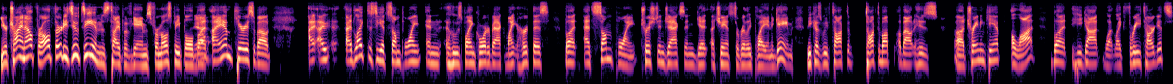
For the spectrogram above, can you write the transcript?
you're trying out for all 32 teams type of games for most people. Yeah. But I am curious about I, I I'd like to see at some point, and who's playing quarterback might hurt this, but at some point, Trishton Jackson get a chance to really play in a game because we've talked talked about about his uh, training camp a lot, but he got what like three targets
